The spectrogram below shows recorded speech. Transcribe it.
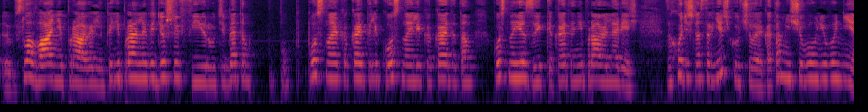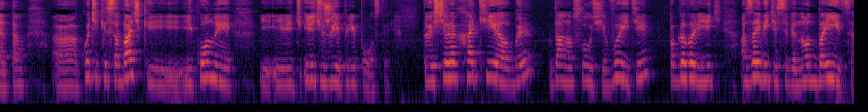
э, слова неправильные, ты неправильно ведешь эфир, у тебя там постная какая-то или костная, или какая-то там костный язык, какая-то неправильная речь. Заходишь на страничку у человека, а там ничего у него нет, там э, котики, собачки, иконы и, или, или чужие перепосты. То есть человек хотел бы в данном случае выйти, поговорить, а заявить о себе, но он боится,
